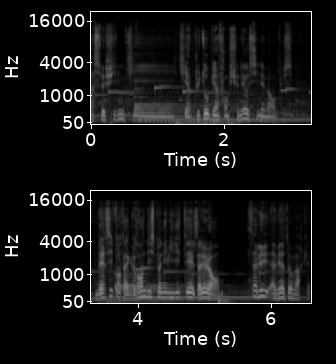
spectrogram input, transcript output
à ce film qui, qui a plutôt bien fonctionné au cinéma en plus. Merci pour ta grande disponibilité. Salut Laurent. Salut, à bientôt Marc.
